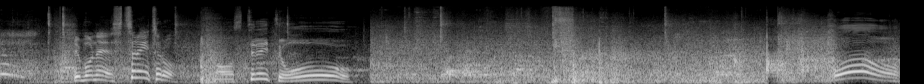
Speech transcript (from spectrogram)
이번에 스트레이트로 어, 스트레이트, 오. 오!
